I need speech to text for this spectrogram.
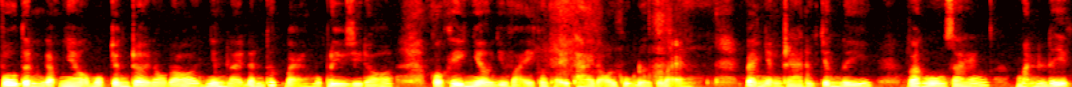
vô tình gặp nhau ở một chân trời nào đó nhưng lại đánh thức bạn một điều gì đó. Có khi nhờ như vậy có thể thay đổi cuộc đời của bạn. Bạn nhận ra được chân lý và nguồn sáng mãnh liệt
